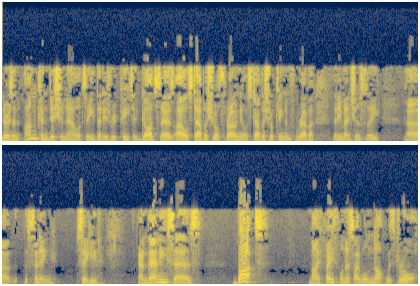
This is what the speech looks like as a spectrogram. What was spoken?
there is an unconditionality that is repeated. God says, I'll establish your throne, you'll establish your kingdom forever. Then he mentions the, uh, the sinning seed. And then he says, but my faithfulness I will not withdraw.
